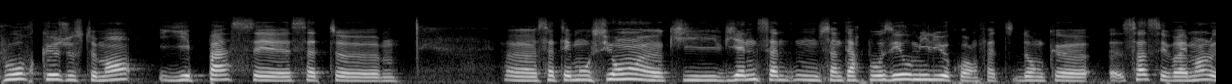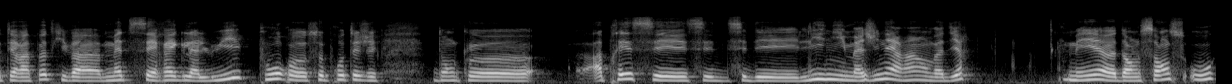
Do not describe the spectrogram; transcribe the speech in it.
pour que justement, il n'y ait pas cette... Euh, cette émotion euh, qui vienne s'interposer au milieu, quoi, en fait. Donc, euh, ça, c'est vraiment le thérapeute qui va mettre ses règles à lui pour se protéger. Donc, après, c'est des lignes imaginaires, hein, on va dire, mais dans le sens où,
